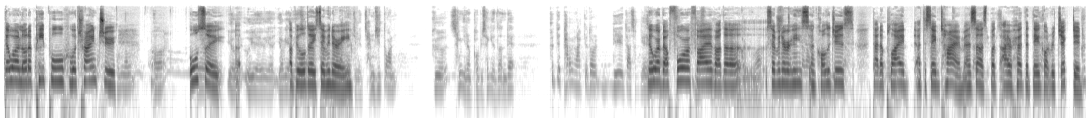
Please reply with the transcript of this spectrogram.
there were a lot of people who were trying to also uh, build a seminary. There were about four or five other seminaries and colleges that applied at the same time as us, but I heard that they got rejected.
